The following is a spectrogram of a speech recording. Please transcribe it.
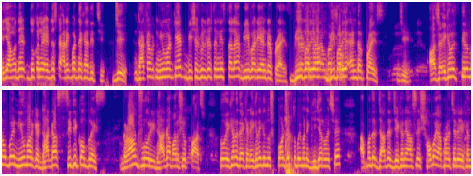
এই যে আমাদের দোকানের অ্যাড্রেসটা আরেকবার দেখা দিচ্ছি। জি। Dhaka New Market Bishesh Builders এর নিচতলায় বিবাড়ি এন্টারপ্রাইজ বিবাড়িয়া বিবাড়িয়া এন্টারপ্রাইজ জি। আচ্ছা এখানে তিরানব্বই New Market Dhaka City Complex ground ফ্লোরই ঢাকা বারোশো পাঁচ। তো এখানে দেখেন এখানে কিন্তু পর্যাপ্ত পরিমাণে গিজার রয়েছে। আপনাদের যাদের যেখানে আছে সবাই আপনারা চাইলে এখানে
